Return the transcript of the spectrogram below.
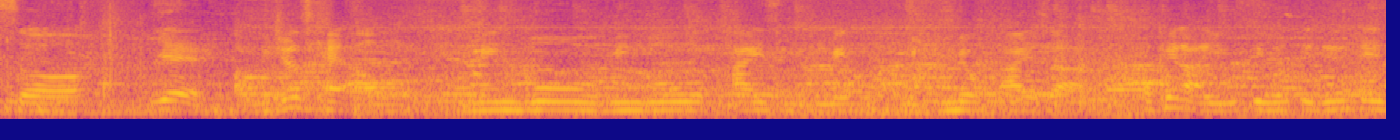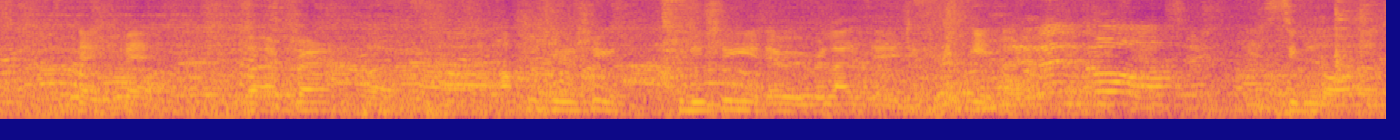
So yeah, We just had our mango mango ice with, mi- with milk ice lah. Okay lah, it, it, it didn't taste that bad. But, apparent, but uh, finishing finishing it, then we realized that it's in Sing dollars.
